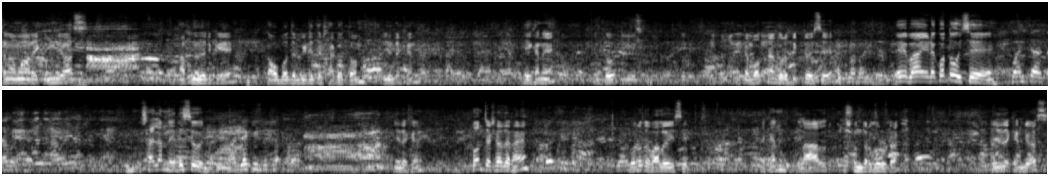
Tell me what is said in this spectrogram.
আসসালামু আলাইকুম বিয়াস আপনাদেরকে কাউবাদের ভিডিওতে স্বাগতম। এই দেখেন, এখানে কিন্তু একটা বকনা গরু বিক্রি হয়েছে। এ ভাই, এটা কত হয়েছে সাইলাম নেই দিচ্ছুন এই দেখেন, পঞ্চাশ হাজার হ্যাঁ? গরু তো ভালো হয়েছে দেখেন, লাল কি সুন্দর গরুটা। এই দেখেন বিয়াস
